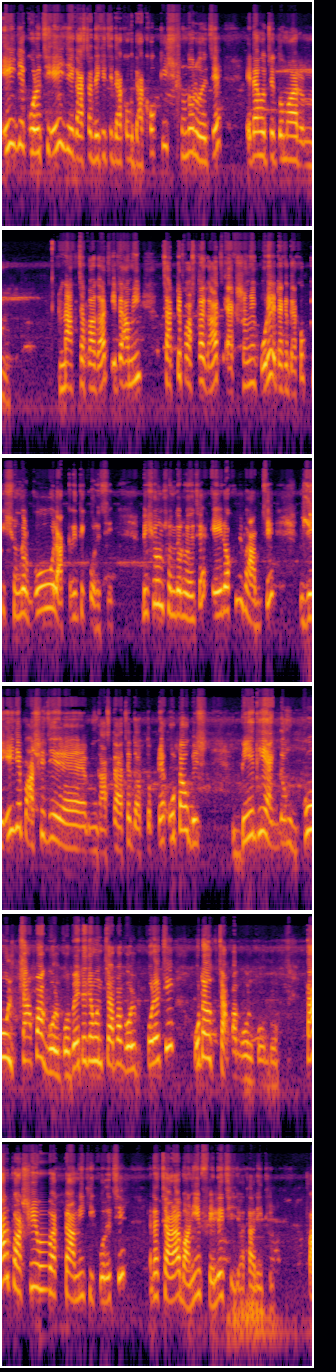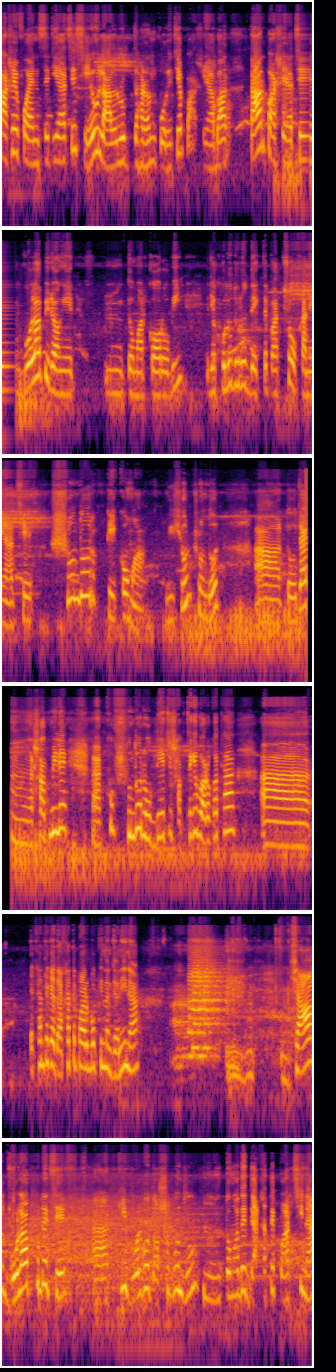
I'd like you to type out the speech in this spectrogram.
এই যে করেছি, এই যে গাছটা দেখেছি, দেখো দেখো কি সুন্দর হয়েছে। এটা হচ্ছে তোমার নাকচাপা গাছ। এটা আমি চারটে পাঁচটা গাছ একসঙ্গে করে এটাকে দেখো কি সুন্দর গোল আকৃতি করেছি। ভীষণ সুন্দর হয়েছে। এইরকমই ভাবছি যে এই যে পাশে যে গাছটা আছে দত্তপ্রিয়া ওটাও বেশ বেঁধে একদম গোল চাপা গোল করব। এটা যেমন চাপা গোল করেছি, ওটাও চাপা গোল করব। তার পাশেও একটা আমি কি করেছি, একটা চারা বানিয়ে ফেলেছি যথারীতি। পাশে ফয়েন্সিটি আছে, সেও লাল রূপ ধারণ করেছে পাশে। আবার তার পাশে আছে গোলাপি রঙের তোমার করবি। যে হলুদ হলুদ দেখতে পাচ্ছ, ওখানে আছে সুন্দর টেকোমা, ভীষণ সুন্দর। তো যাই সব মিলে খুব সুন্দর রূপ দিয়েছে। সব থেকে বড় কথা এখান থেকে দেখাতে পারব কিনা জানি না। যা গোলাপ ফুটেছে কি বলব দর্শক বন্ধু তোমাদের দেখাতে পারছি না।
